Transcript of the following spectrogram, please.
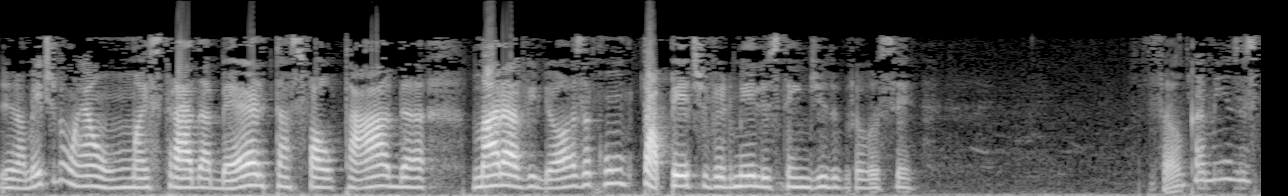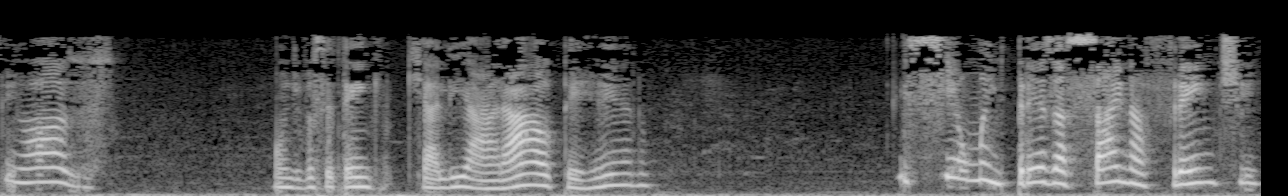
Geralmente não é uma estrada aberta, asfaltada, maravilhosa, com um tapete vermelho estendido para você. São caminhos espinhosos, onde você tem que ali arar o terreno. E se uma empresa sai na frente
